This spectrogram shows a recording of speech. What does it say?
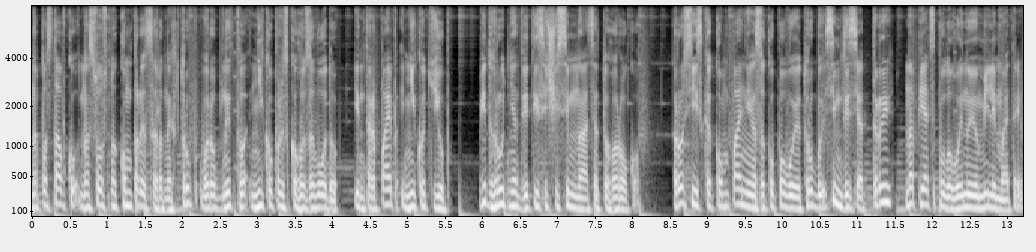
на поставку насосно-компресорних труб виробництва Нікопольського заводу Інтерпайп Нікотюб від грудня 2017 року. Російська компанія закуповує труби 73 на 5,5 мм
